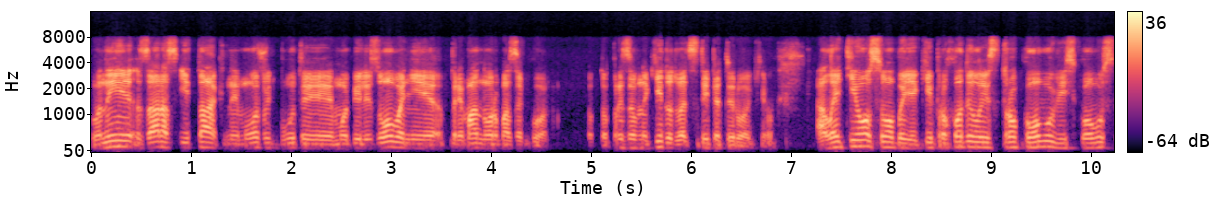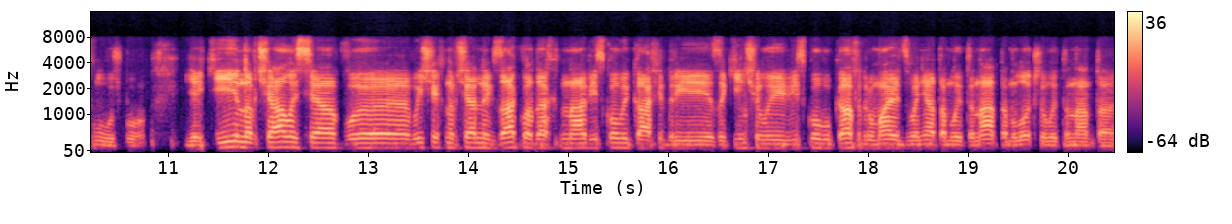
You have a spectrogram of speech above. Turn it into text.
Вони зараз і так не можуть бути мобілізовані. Пряма норма закону. Тобто призовники до 25 років, але ті особи, які проходили строкову військову службу, які навчалися в е, вищих навчальних закладах на військовій кафедрі, закінчили військову кафедру, мають звання там лейтенанта, молодшого лейтенанта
